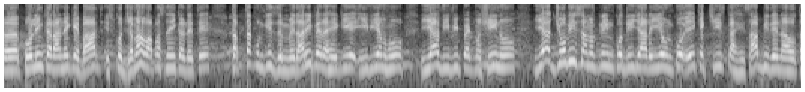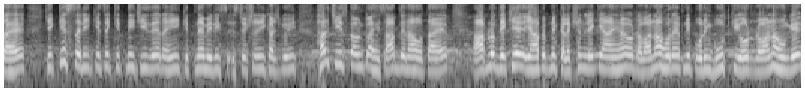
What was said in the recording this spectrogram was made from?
पोलिंग कराने के बाद इसको जमा वापस नहीं कर देते, तब तक उनकी ज़िम्मेदारी पे रहेगी ई हो या वीवीपैट मशीन हो या जो भी सामग्री उनको दी जा रही है, उनको एक एक चीज़ का हिसाब भी देना होता है कि किस तरीके से कितनी चीज़ें रहीं, कितने मेरी स्टेशनरी खर्च हुई। हर चीज़ का उनका हिसाब देना होता है। आप लोग देखिए यहाँ पे अपने कलेक्शन लेके आए हैं और रवाना हो रहे हैं अपनी पोलिंग बूथ की ओर। रवाना होंगे।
